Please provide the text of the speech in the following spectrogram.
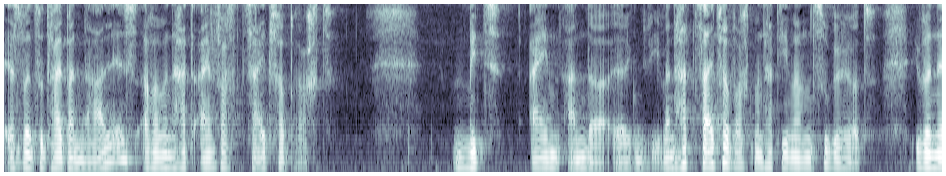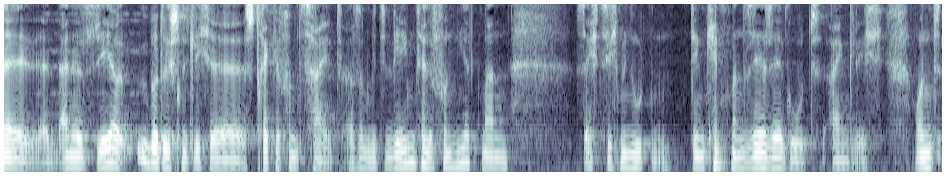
erstmal total banal ist, aber man hat einfach Zeit verbracht miteinander irgendwie. Man hat Zeit verbracht, man hat jemandem zugehört über eine, eine sehr überdurchschnittliche Strecke von Zeit. Also mit wem telefoniert man 60 Minuten? den kennt man sehr, sehr gut eigentlich. Und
